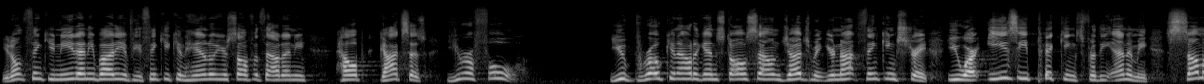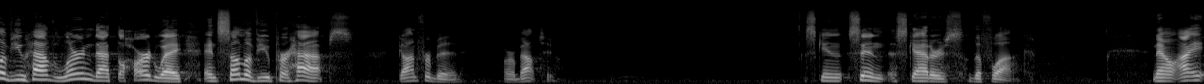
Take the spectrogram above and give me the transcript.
You don't think you need anybody. If you think you can handle yourself without any help, God says, You're a fool. You've broken out against all sound judgment. You're not thinking straight. You are easy pickings for the enemy. Some of you have learned that the hard way, and some of you, perhaps, God forbid, are about to. Skin, sin scatters the flock. Now, I,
